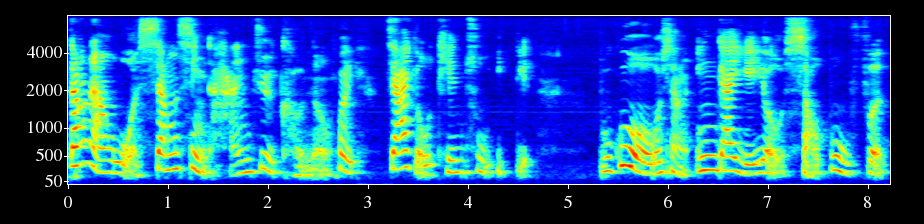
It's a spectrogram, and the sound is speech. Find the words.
当然，我相信韩剧可能会加油添醋一点，不过我想应该也有少部分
